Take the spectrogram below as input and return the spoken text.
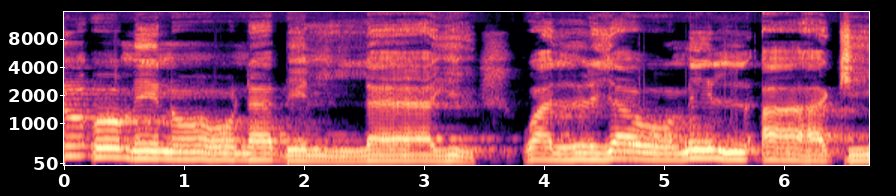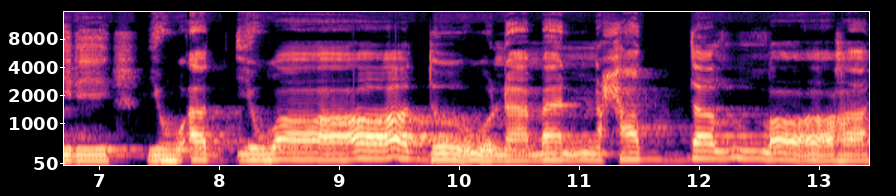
يؤمنون بالله واليوم الآخر يؤد- يوادون من حد الله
